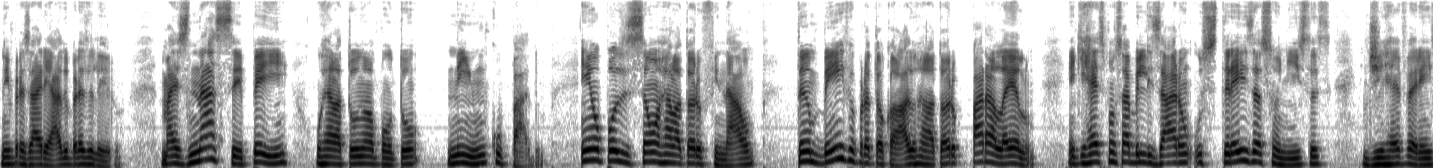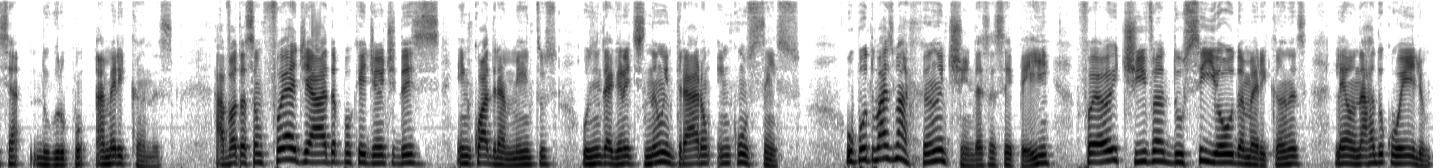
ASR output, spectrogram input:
no empresariado brasileiro. Mas na CPI, o relator não apontou nenhum culpado. Em oposição ao relatório final, também foi protocolado um relatório paralelo, em que responsabilizaram os três acionistas de referência do grupo Americanas. A votação foi adiada porque, diante desses enquadramentos, os integrantes não entraram em consenso. O ponto mais marcante dessa CPI foi a oitiva do CEO da Americanas, Leonardo Coelho,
